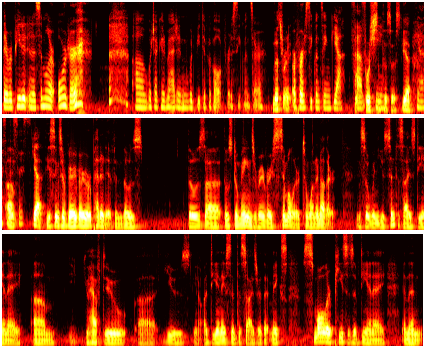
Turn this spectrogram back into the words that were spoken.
they're repeated in a similar order. Um, which I could imagine would be difficult for a sequencer. That's right. Or for a sequencing, yeah. For, um, for synthesis, yeah. Yeah, um, synthesis. Um, yeah, these things are very, very repetitive, and those those uh, those domains are very very similar to one another. And so when you synthesize DNA, um, you have to uh, use you know a DNA synthesizer that makes smaller pieces of DNA, and then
